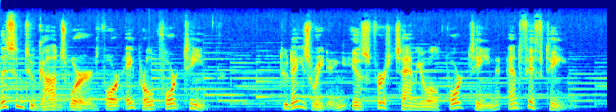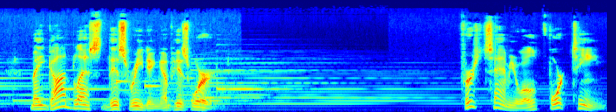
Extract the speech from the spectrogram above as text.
Listen to God's Word for April 14th. Today's reading is 1 Samuel 14 and 15. May God bless this reading of His Word. 1 Samuel 14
